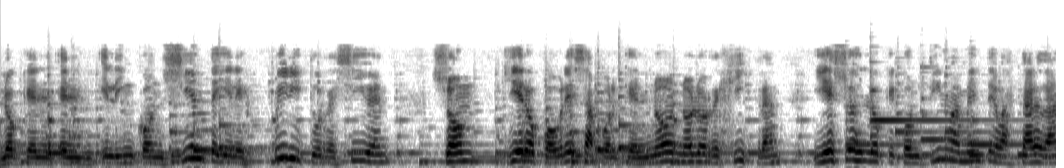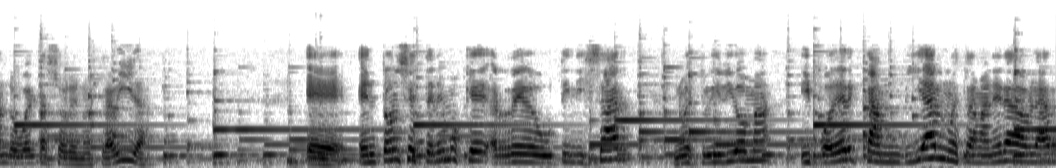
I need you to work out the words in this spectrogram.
lo que el inconsciente y el espíritu reciben son quiero pobreza porque el no no lo registran y eso es lo que continuamente va a estar dando vueltas sobre nuestra vida. Eh, entonces tenemos que reutilizar nuestro idioma y poder cambiar nuestra manera de hablar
